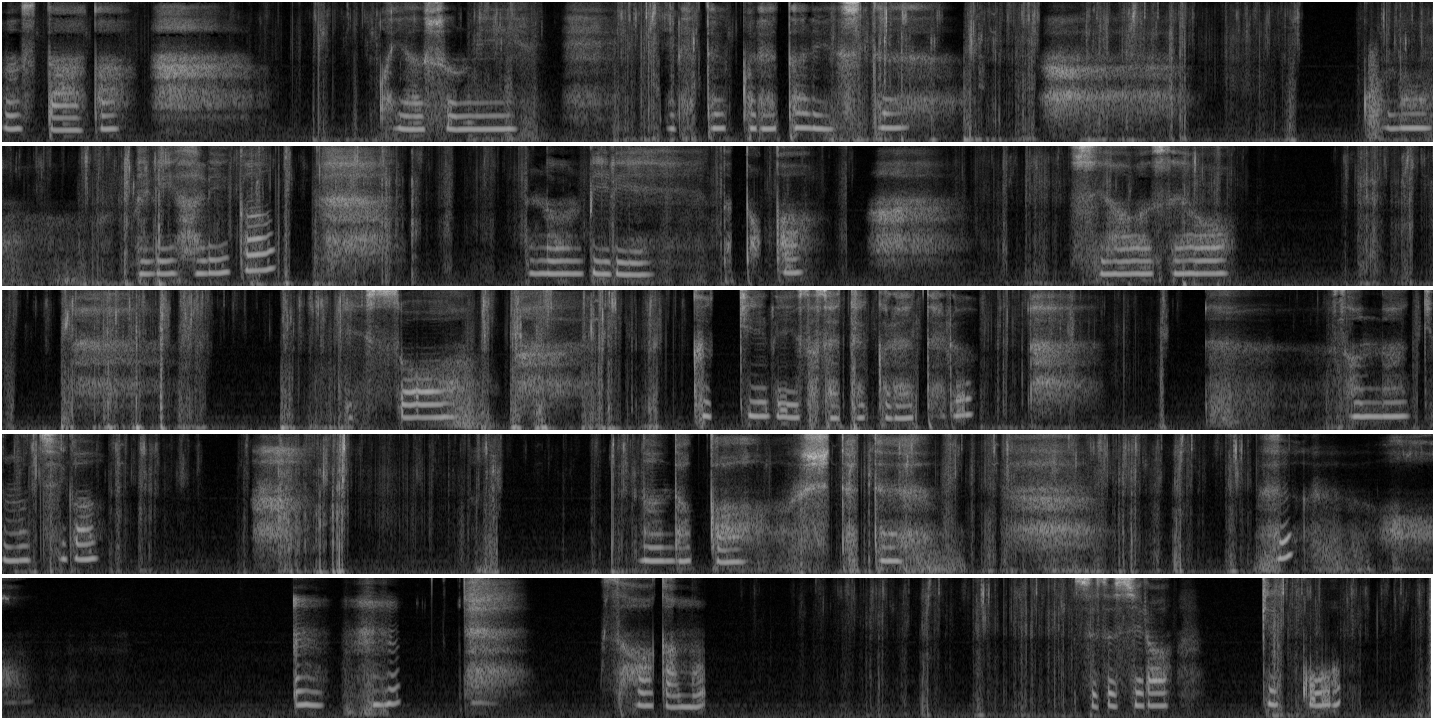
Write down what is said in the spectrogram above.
マスターがお休み入れてくれたりしてこのメリハリがのんびりだとか幸せを一層くっきりさせてくれてるそんな気持ちが。なんだかしてて。え？うん。そうかも。鈴代結構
